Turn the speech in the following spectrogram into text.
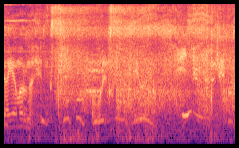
誤るなヘックス俺の探偵は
